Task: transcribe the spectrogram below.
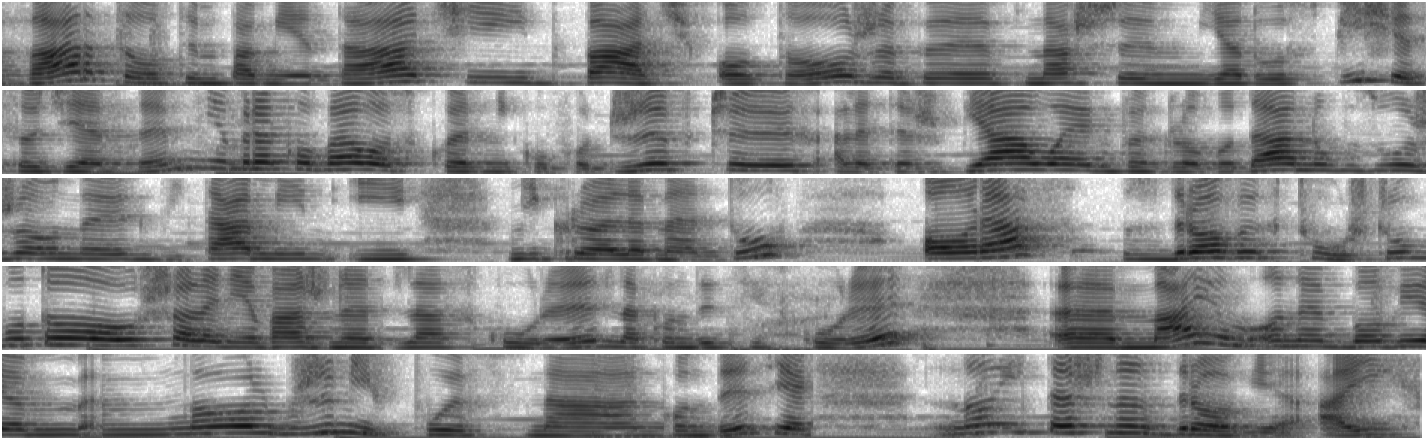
Warto o tym pamiętać i dbać o to, żeby w naszym jadłospisie codziennym nie brakowało składników odżywczych, ale też białek, węglowodanów złożonych, witamin i mikroelementów oraz zdrowych tłuszczów, bo to szalenie ważne dla skóry, dla kondycji skóry. E, mają one bowiem no, olbrzymi wpływ na kondycję, no i też na zdrowie, a ich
